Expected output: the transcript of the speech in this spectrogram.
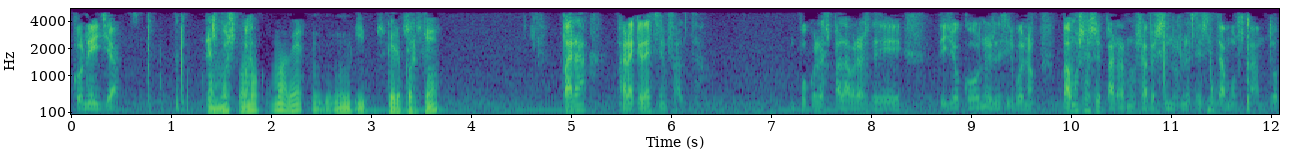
con ella. Después, ¿Cómo, cómo, cómo? A ver, ¿y, ¿pero por qué? Para, para que le echen falta poco las palabras de, de Yoko Ono, es decir, bueno, vamos a separarnos a ver si nos necesitamos tanto.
